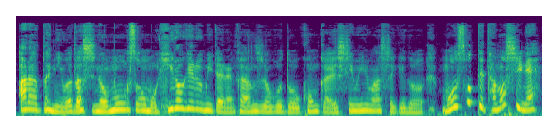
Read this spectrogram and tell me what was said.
新たに私の妄想も広げるみたいな感じのことを今回してみましたけど、妄想って楽しいね。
